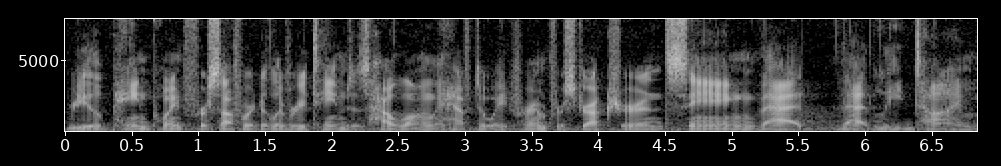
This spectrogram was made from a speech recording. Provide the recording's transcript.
real pain point for software delivery teams is how long they have to wait for infrastructure and seeing that that lead time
